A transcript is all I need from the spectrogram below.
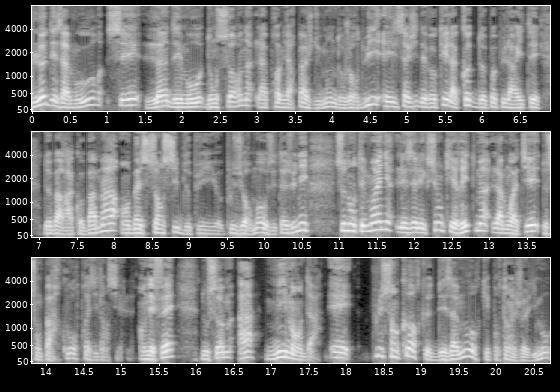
Le désamour, c'est l'un des mots dont s'orne la première page du Monde d'aujourd'hui et il s'agit d'évoquer la cote de popularité de Barack Obama en baisse sensible depuis plusieurs mois aux États-Unis, ce dont témoignent les élections qui rythment la moitié de son parcours présidentiel. En effet, nous sommes à mi-mandat et plus encore que désamour, qui est pourtant un joli mot,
